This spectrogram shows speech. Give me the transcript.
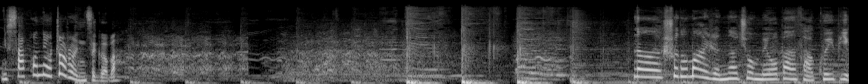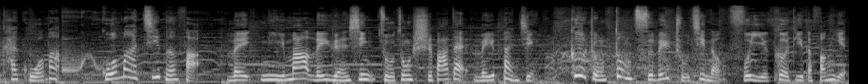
你撒泡尿照照你自个儿吧。那说到骂人呢，就没有办法规避开国骂。国骂基本法为你妈为圆心，祖宗十八代为半径，各种动词为主技能，辅以各地的方言，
